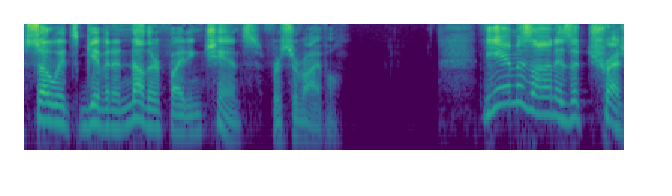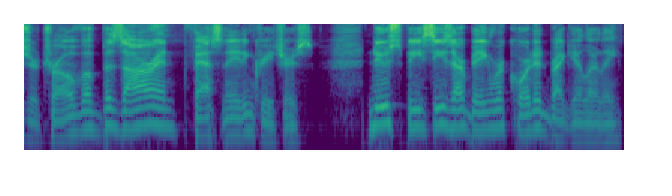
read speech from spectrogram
So it's given another fighting chance for survival The Amazon is a treasure trove of bizarre and fascinating creatures. New species are being recorded regularly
